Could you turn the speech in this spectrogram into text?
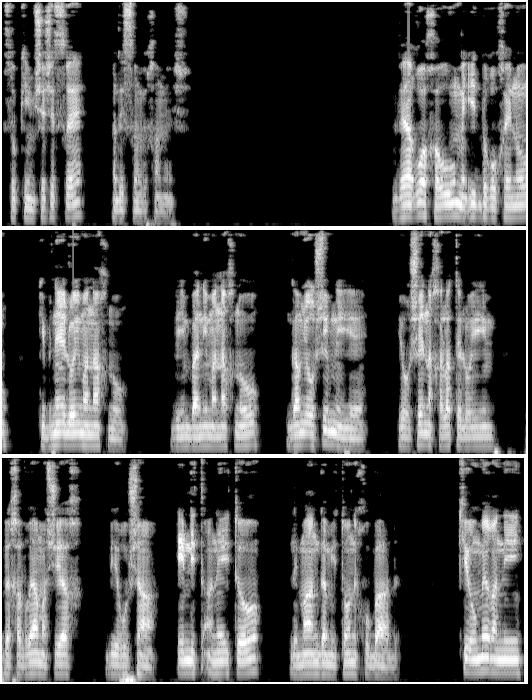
פסוקים 16-25 והרוח ההוא מעיד ברוחנו כי בני אלוהים אנחנו, ואם בנים אנחנו, גם יורשים נהיה, יורשי נחלת אלוהים, וחברי המשיח בירושה, אם נתענה איתו, למען גם איתו נכובד. כי אומר אני,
